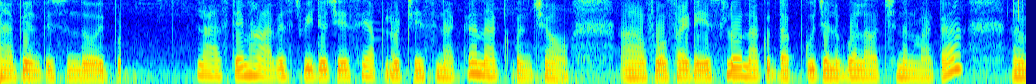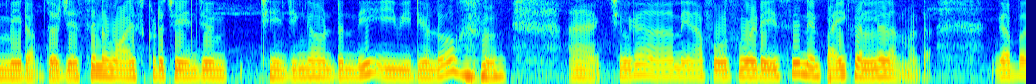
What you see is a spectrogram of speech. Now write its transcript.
హ్యాపీ అనిపిస్తుందో. ఇప్పుడు లాస్ట్ టైం హార్వెస్ట్ వీడియో చేసి అప్లోడ్ చేసినాక నాకు కొంచెం ఫోర్ ఫైవ్ డేస్లో నాకు దగ్గు జలుబు అలా వచ్చిందనమాట మీరు అబ్జర్వ్ చేస్తే నా వాయిస్ కూడా చేంజ్ చేంజింగ్గా ఉంటుంది ఈ వీడియోలో యాక్చువల్గా నేను ఆ ఫోర్ ఫోర్ డేస్ నేను పైకి వెళ్ళలేదన్నమాట. గబ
